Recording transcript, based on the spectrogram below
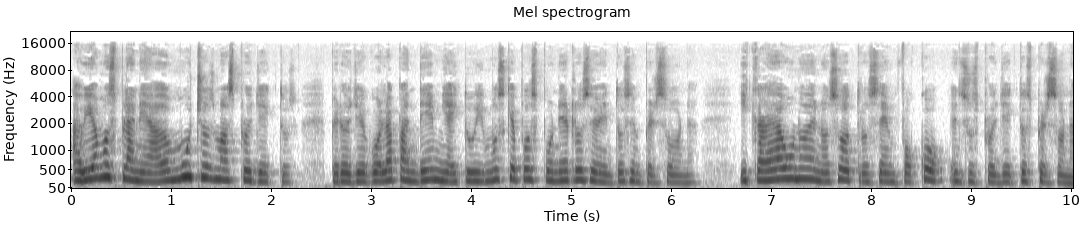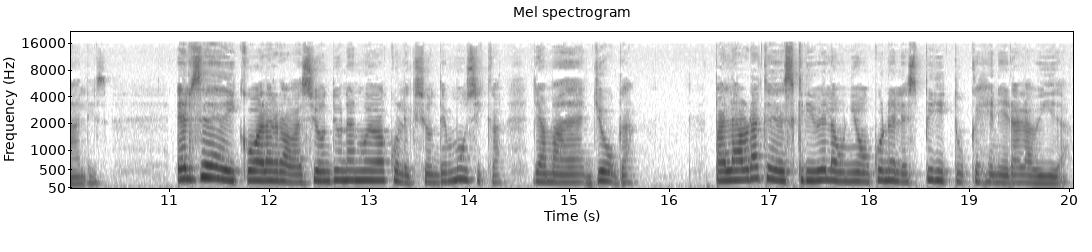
Habíamos planeado muchos más proyectos, pero llegó la pandemia y tuvimos que posponer los eventos en persona, y cada uno de nosotros se enfocó en sus proyectos personales. Él se dedicó a la grabación de una nueva colección de música llamada yoga, palabra que describe la unión con el espíritu que genera la vida.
